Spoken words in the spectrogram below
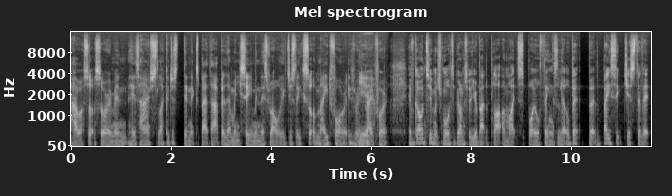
how I sort of saw him in his house. Like I just didn't expect that, but then when you see him in this role, he just he's sort of made for it. He's really Yeah. great for it. If going too much more, to be honest with you about the plot, I might spoil things a little bit. But the basic gist of it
